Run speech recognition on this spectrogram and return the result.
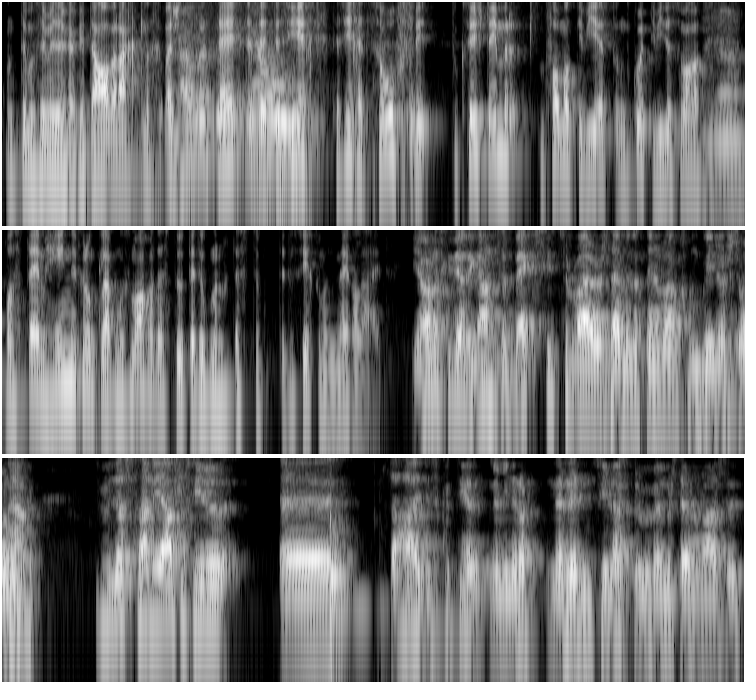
und dann muss immer wieder gegen da rechtlich, weißt Ja, aber das der, ist der, der, der, sich, der sich hat so viel, du siehst immer voll motiviert und gute Videos zu machen. Ja. Was der im Hintergrund, glaub, muss machen, das tut, der tut mir, das tut, der tut sich tut mir mega leid. Ja, und es gibt ja die ganzen Backseat-Survivors, haben wir doch denen einfach am Videostuhl Ja. Das habe ich auch schon viel äh, daheim diskutiert. Mit meiner, wir reden vielleicht darüber, wenn wir selber mal sind.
